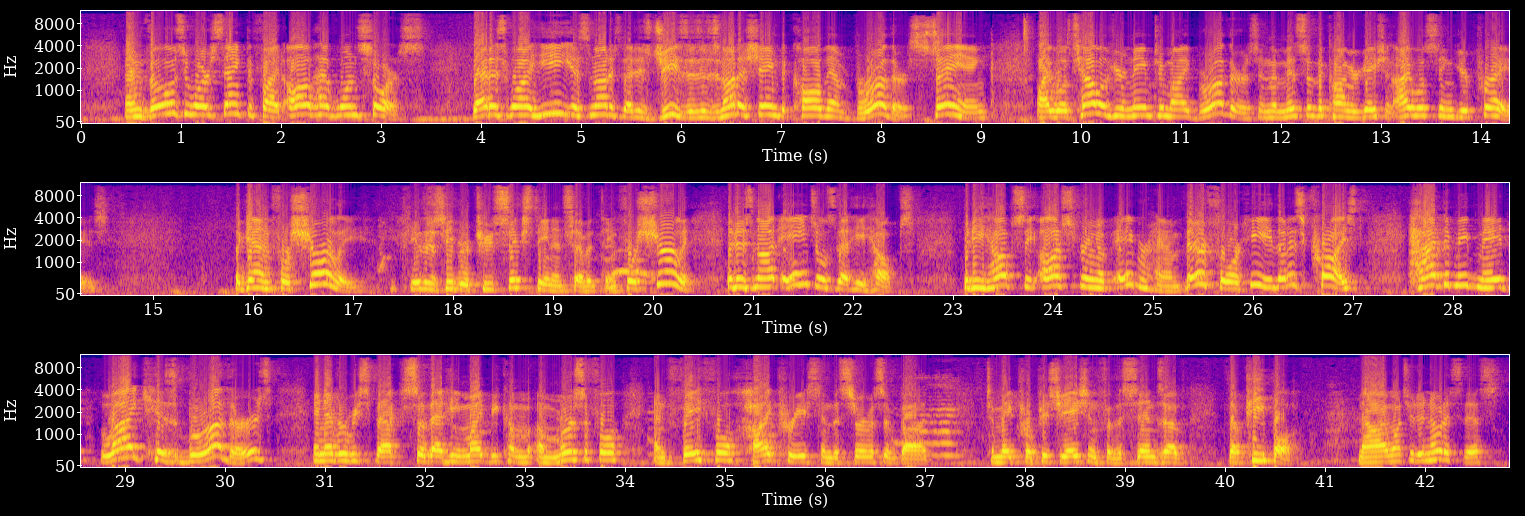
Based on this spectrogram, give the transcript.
and those who are sanctified all have one source. That is why he is not, that is Jesus, is not ashamed to call them brothers, saying, I will tell of your name to my brothers in the midst of the congregation. I will sing your praise. Again, for surely, this is Hebrew 2 16 and 17. For surely it is not angels that he helps, but he helps the offspring of Abraham. Therefore, he, that is Christ, had to be made like his brothers in every respect, so that he might become a merciful and faithful high priest in the service of God to make propitiation for the sins of the people. Now, I want you to notice this.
